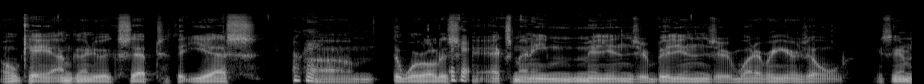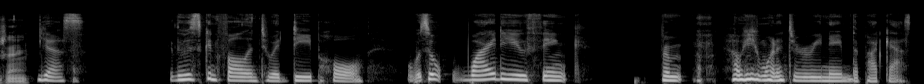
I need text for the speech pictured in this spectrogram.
okay, I'm going to accept that yes, Okay. Um, the world is okay. X many millions or billions or whatever years old. You see what I'm saying? Yes. This can fall into a deep hole. So, why do you think, from how you wanted to rename the podcast,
